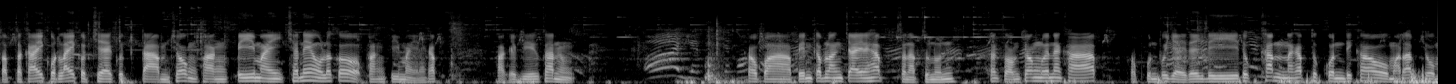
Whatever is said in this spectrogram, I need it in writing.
subscribe กดไลค์กดแชร์กดติดตามช่องพังปีใหม่ชาแนลแล้วก็พังปีใหม่นะครับฝากเอฟซีทุกท่านเข้ามาเป็นกำลังใจนะครับ สนับสนุนทั้งสองช่องด้วยนะครับ ขอบคุณผู้ใหญ่ใจดีทุกท่านนะครับ ทุกคนที่เข้ามารับชม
